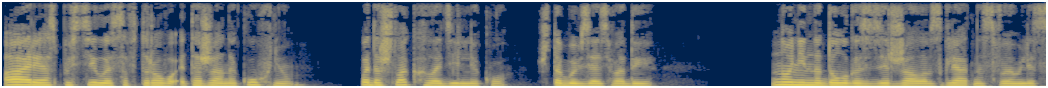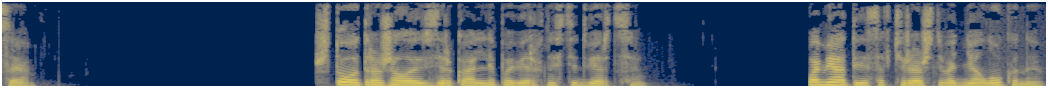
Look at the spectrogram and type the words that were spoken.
Ария спустилась со второго этажа на кухню, подошла к холодильнику, чтобы взять воды, но ненадолго задержала взгляд на своем лице, что отражалось в зеркальной поверхности дверцы. Помятые со вчерашнего дня локоны,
